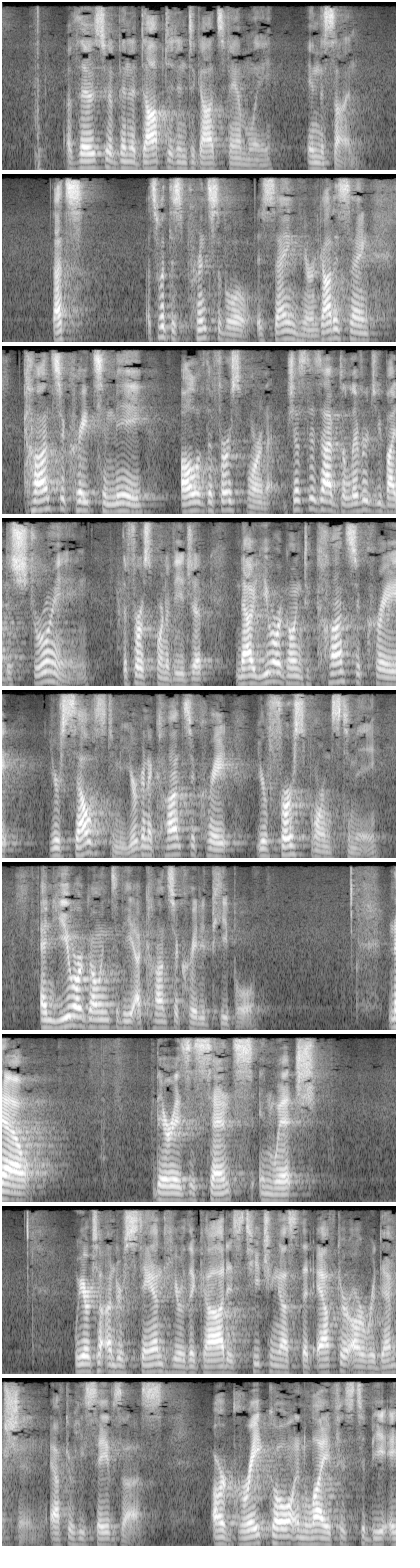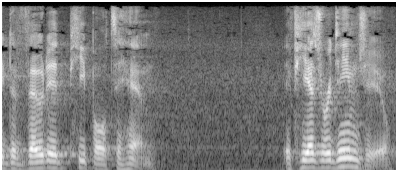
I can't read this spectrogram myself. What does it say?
of those who have been adopted into God's family in the Son. That's, that's what this principle is saying here. And God is saying, consecrate to me all of the firstborn. Just as I've delivered you by destroying the firstborn of Egypt, now you are going to consecrate yourselves to me. You're going to consecrate your firstborns to me. And you are going to be a consecrated people. Now, there is a sense in which we are to understand here that God is teaching us that after our redemption, after He saves us, our great goal in life is to be a devoted people to Him. If He has redeemed you,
